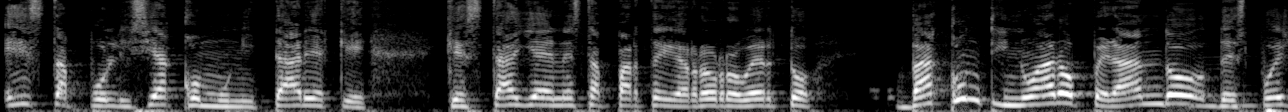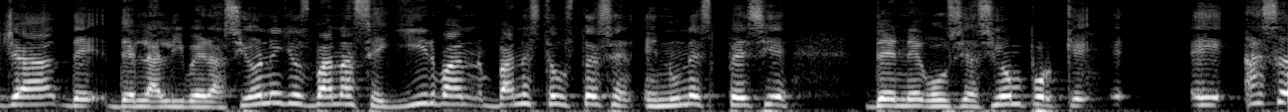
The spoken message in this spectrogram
esta policía comunitaria que, que está ya en esta parte de Guerrero, Roberto, ¿va a continuar operando después ya de, la liberación? ¿Ellos van a seguir? ¿Van, van a estar ustedes en, en una especie de negociación? Porque eh, hace,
